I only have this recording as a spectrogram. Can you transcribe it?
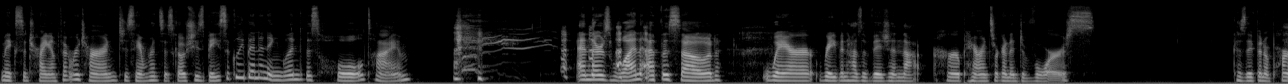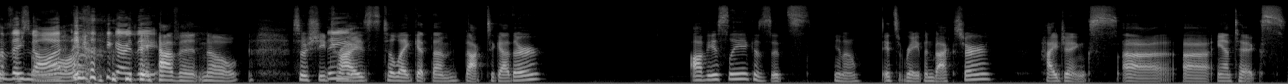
makes a triumphant return to San Francisco. She's basically been in England this whole time. and there's one episode where Raven has a vision that her parents are going to divorce because they've been apart Have for they so not? long. Like, are they they- haven't. No. So she They- tries to like get them back together. Obviously, because it's you know it's Raven Baxter, hijinks, uh, uh, antics,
